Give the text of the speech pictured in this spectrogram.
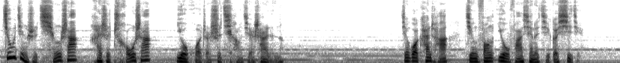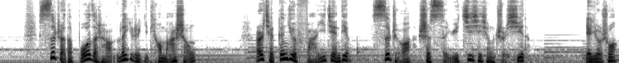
究竟是情杀还是仇杀，又或者是抢劫杀人呢？经过勘查，警方又发现了几个细节：死者的脖子上勒着一条麻绳，而且根据法医鉴定，死者是死于机械性窒息的，也就是说，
